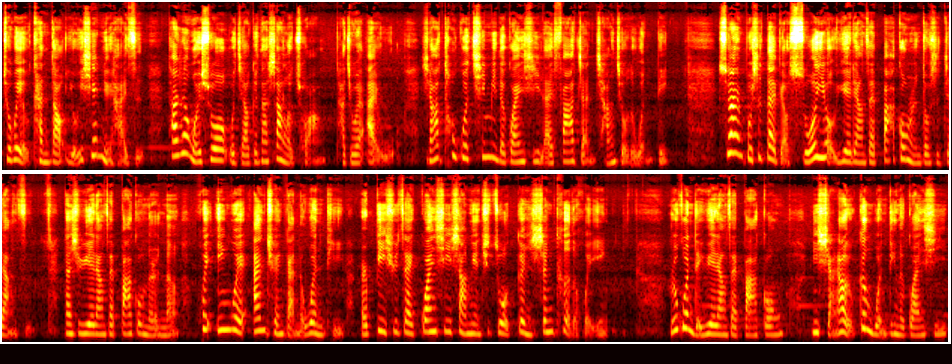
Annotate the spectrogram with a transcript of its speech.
就会有看到有一些女孩子，她认为说我只要跟她上了床，她就会爱我，想要透过亲密的关系来发展长久的稳定。虽然不是代表所有月亮在八宫人都是这样子，但是月亮在八宫的人呢，会因为安全感的问题而必须在关系上面去做更深刻的回应。如果你的月亮在八宫，你想要有更稳定的关系，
